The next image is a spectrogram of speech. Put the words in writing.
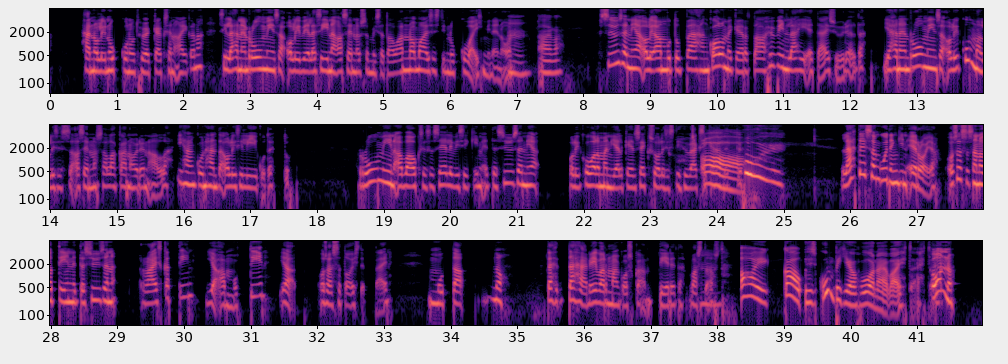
hän oli nukkunut hyökkäyksen aikana, sillä hänen ruumiinsa oli vielä siinä asennossa, missä tavanomaisesti nukkuva ihminen on. Mm. Aivan. Susania oli ammuttu päähän kolme kertaa hyvin lähietäisyydeltä, ja hänen ruumiinsa oli kummallisessa asennossa lakanoiden alla, ihan kuin häntä olisi liikutettu. Ruumiin avauksessa selvisikin, että Susania oli kuoleman jälkeen seksuaalisesti hyväksikäytetty. Oh. Lähteissä on kuitenkin eroja. Osassa sanottiin, että Susan raiskattiin ja ammuttiin, ja osassa toistepäin. Mutta no, täh- tähän ei varmaan koskaan tiedetä vastausta. Ai kau... Siis kumpikin on huonoja vaihtoehtoja. On,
